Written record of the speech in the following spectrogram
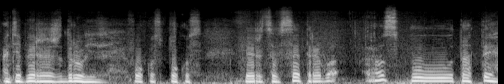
А тепер ж другий фокус-покус. Тепер це все треба розпутати.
